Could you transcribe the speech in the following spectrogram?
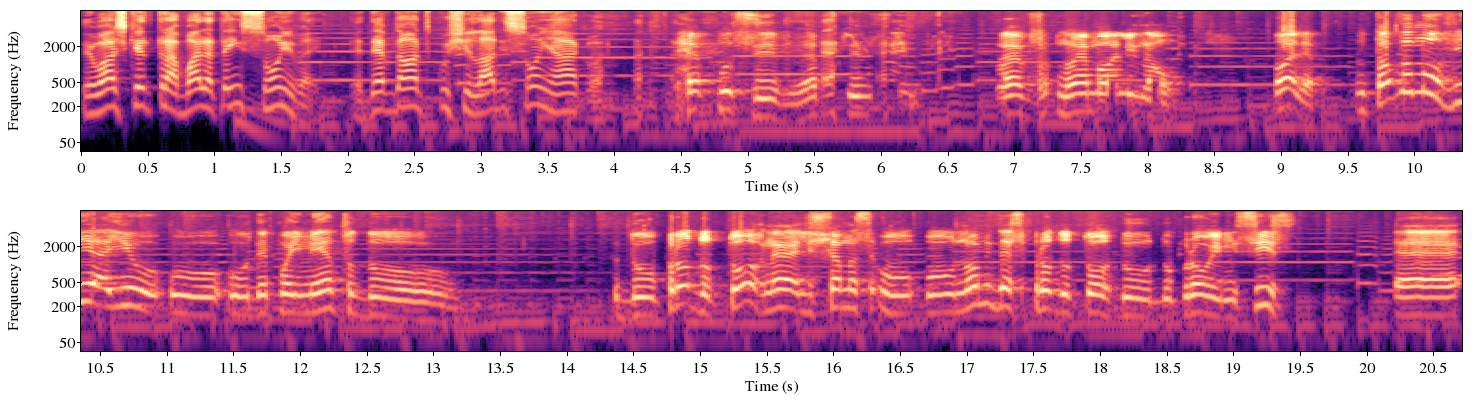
Eu acho que ele trabalha até em sonho, velho. Ele deve dar uma cochilada e sonhar, cara. É possível, é possível sim. Não é, não é mole, não. Olha, então vamos ouvir aí o, o, o depoimento do, do produtor, né? Ele chama o, o nome desse produtor do, do Bro MCs é,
